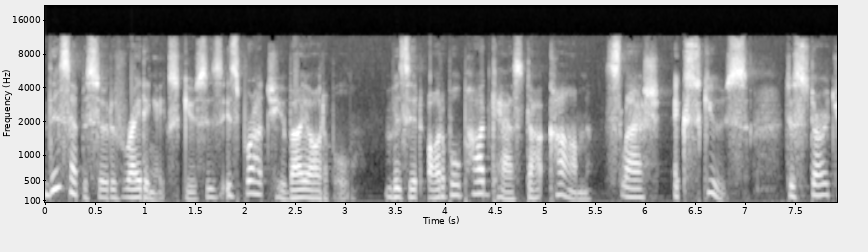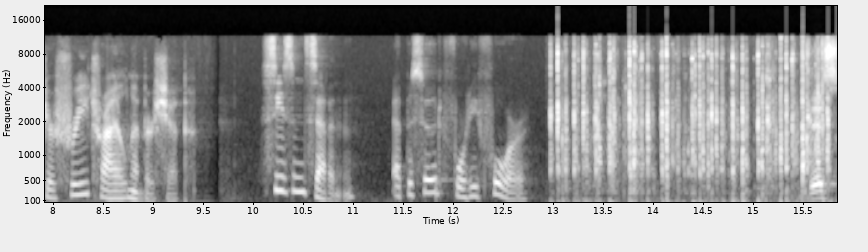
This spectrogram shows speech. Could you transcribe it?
This episode of Writing Excuses is brought to you by Audible. Visit audiblepodcast.com slash excuse to start your free trial membership. Season 7, Episode 44. This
